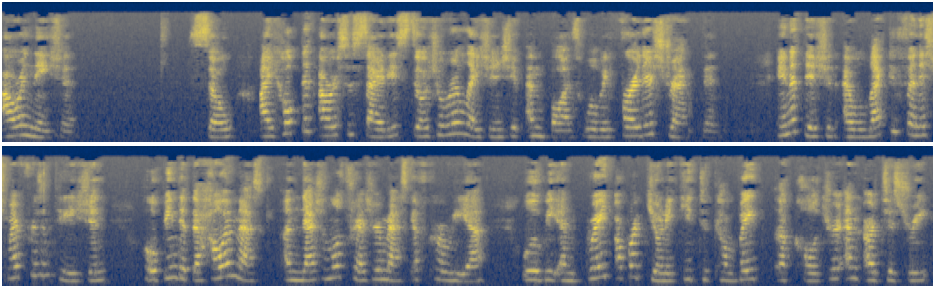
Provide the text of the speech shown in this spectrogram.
our nation. So, I hope that our society's social relationship and bonds will be further strengthened. In addition, I would like to finish my presentation hoping that the Hahoe mask, a national treasure mask of Korea, will be a great opportunity to convey the culture and artistry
